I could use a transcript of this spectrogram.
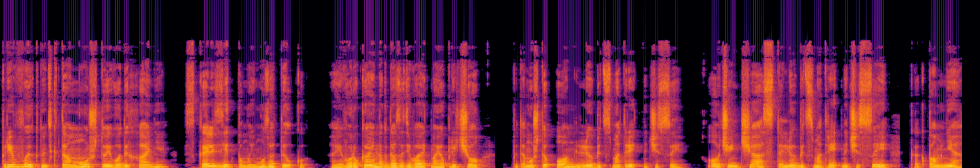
привыкнуть к тому, что его дыхание скользит по моему затылку а его рука иногда задевает мое плечо, потому что он любит смотреть на часы. Очень часто любит смотреть на часы, как по мне,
